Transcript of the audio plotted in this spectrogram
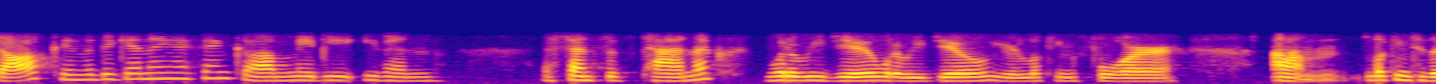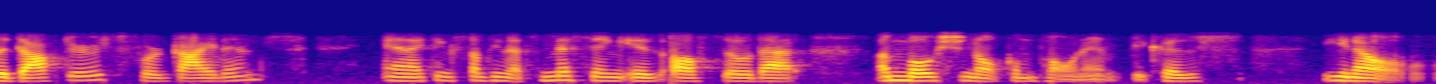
shock in the beginning. I think um, maybe even a sense of panic. What do we do? What do we do? You're looking for um, looking to the doctors for guidance, and I think something that's missing is also that emotional component because you know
